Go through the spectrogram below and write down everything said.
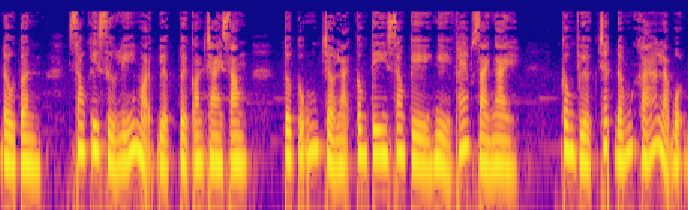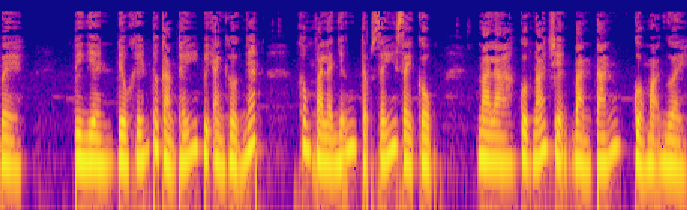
Đầu tuần, sau khi xử lý mọi việc về con trai xong, tôi cũng trở lại công ty sau kỳ nghỉ phép dài ngày. Công việc chất đống khá là bộn bề. Tuy nhiên, điều khiến tôi cảm thấy bị ảnh hưởng nhất không phải là những tập giấy dày cộp, mà là cuộc nói chuyện bàn tán của mọi người.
